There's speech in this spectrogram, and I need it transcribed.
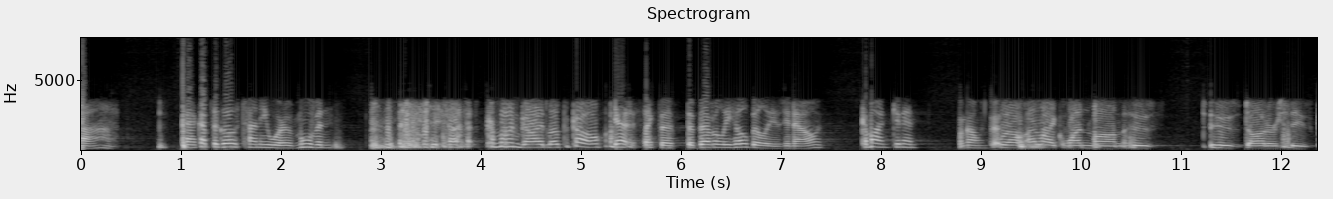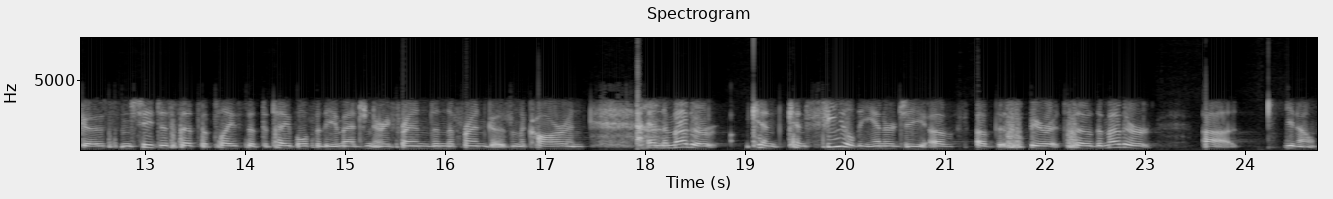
Ah, pack up the ghost, honey. We're moving. Yeah. Come on, guide. Let's go. yeah, it's like the the Beverly Hillbillies. You know, come on, get in. We're going. Well, I like one mom whose whose daughter sees ghosts, and she just sets a place at the table for the imaginary friend, and the friend goes in the car, and and the mother can can feel the energy of of the spirit. So the mother, uh, you know,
